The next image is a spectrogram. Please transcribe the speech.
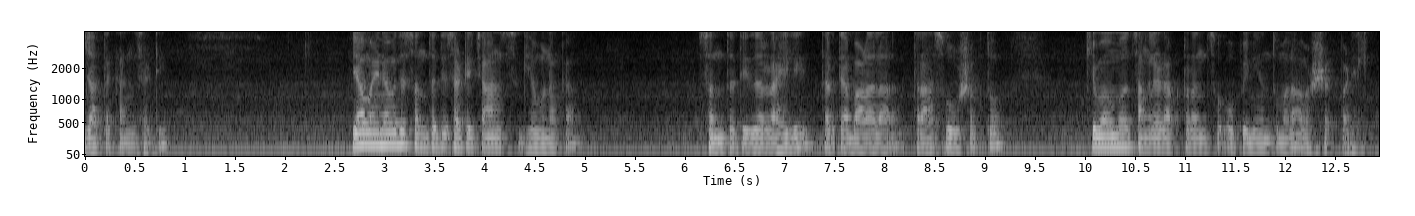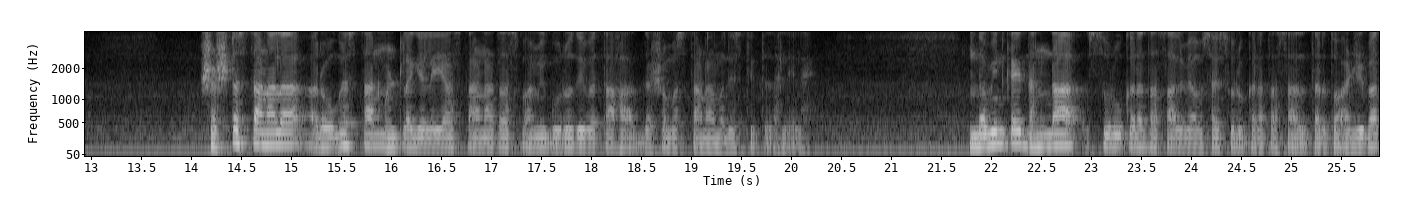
जातकांसाठी. या महिन्यामध्ये संततीसाठी चान्स घेऊ नका. संतती जर राहिली तर त्या बाळाला त्रास होऊ शकतो किंवा मग चांगल्या डॉक्टरांचं ओपिनियन तुम्हाला आवश्यक पडेल. षष्ठस्थानाला रोगस्थान म्हटलं गेलं या स्थानाचा स्वामी गुरुदेवता हा दशमस्थानामध्ये स्थित झालेला आहे. नवीन काही धंदा सुरू करत असाल व्यवसाय सुरू करत असाल तर तो अजिबात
